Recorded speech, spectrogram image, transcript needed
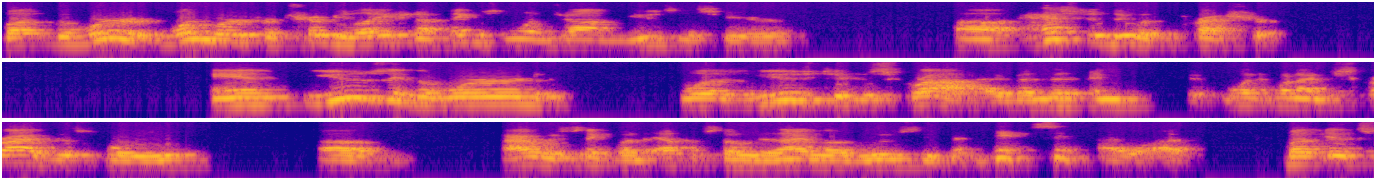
But the word, one word for tribulation, I think is the one John uses here, uh, has to do with pressure. And usually the word was used to describe, and, then, and when, when I describe this for you, um, I always think of an episode in I Love Lucy that Nancy I watch, but it's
